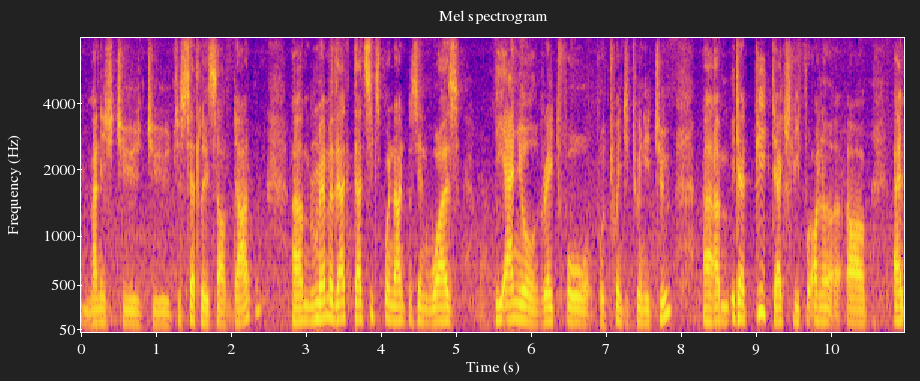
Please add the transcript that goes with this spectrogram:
manage to, to, to settle itself down. Um, remember that that 6.9% was the annual rate for, for 2022. Um, it had peaked actually for on a, uh, at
